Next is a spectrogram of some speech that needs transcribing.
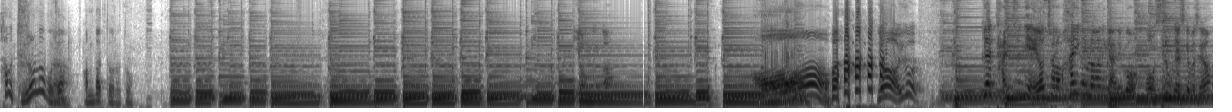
한번 들어나 보죠. 어. 안 봤더라도. 단순히 에어처럼 하이가 올라가는 게 아니고 어 스트로크 계속 해보세요.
